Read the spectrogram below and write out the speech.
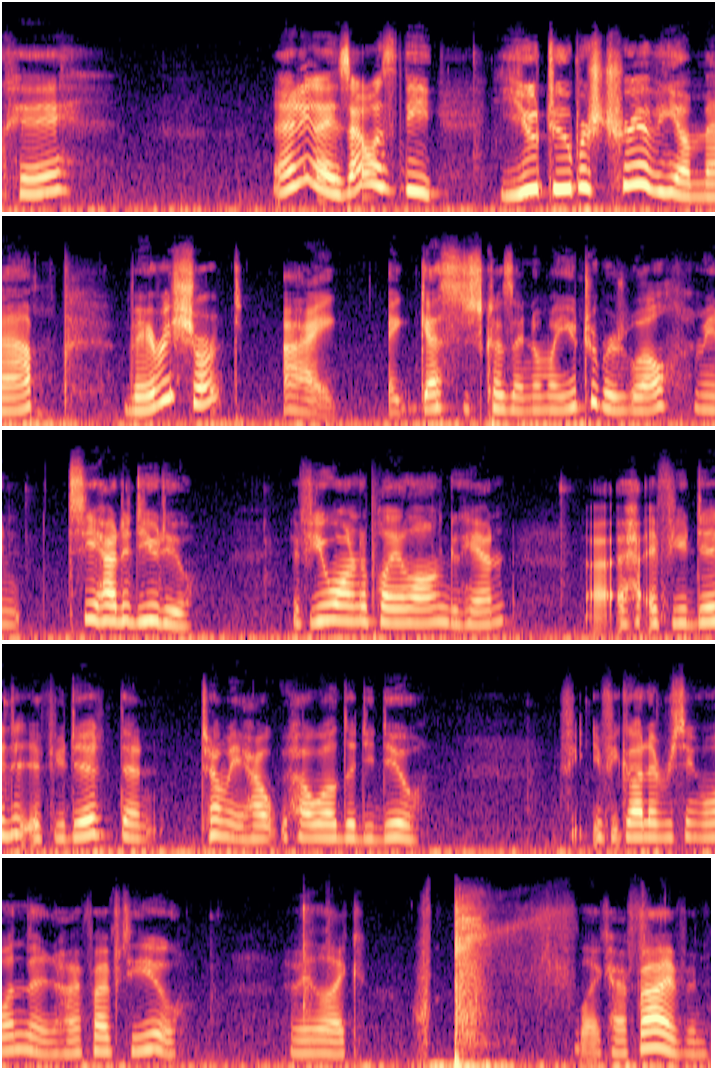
Okay. Anyways, that was the YouTubers trivia map. Very short. I I guess just because I know my YouTubers well. I mean, see, how did you do? If you want to play along, you can. Uh, if you did, if you did, then tell me how how well did you do? If you, if you got every single one, then high five to you. I mean, like, like high five, and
